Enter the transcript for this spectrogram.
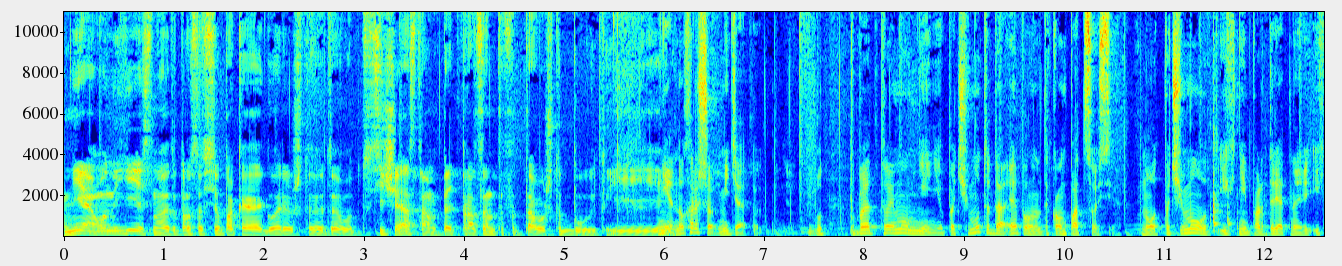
Не, он есть, но это просто все пока я говорю, что это вот сейчас там 5% от того, что будет. И... Не, ну хорошо, Митя, вот по твоему мнению, почему тогда Apple на таком подсосе? Ну вот почему вот их портретное, их,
